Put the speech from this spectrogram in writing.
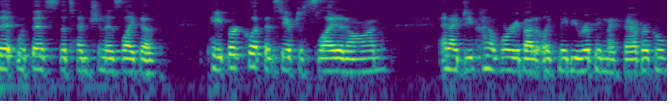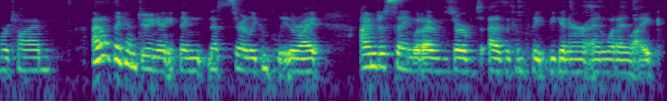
that with this, the tension is like a paper clip, and so you have to slide it on. And I do kind of worry about it, like maybe ripping my fabric over time. I don't think I'm doing anything necessarily completely right. I'm just saying what I've observed as a complete beginner and what I like.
